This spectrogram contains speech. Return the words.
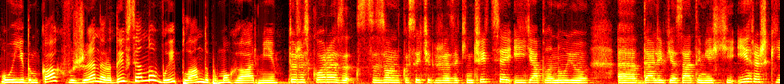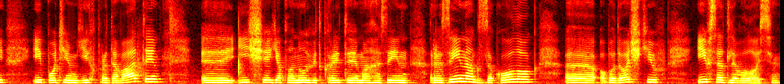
у її думках вже народився новий план допомоги армії. Дуже скоро сезон косичок вже закінчиться, і я планую е, далі в'язати м'які іграшки і потім їх продавати. Е, І ще я планую відкрити магазин резинок, заколок, е, ободочків і все для волосся.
